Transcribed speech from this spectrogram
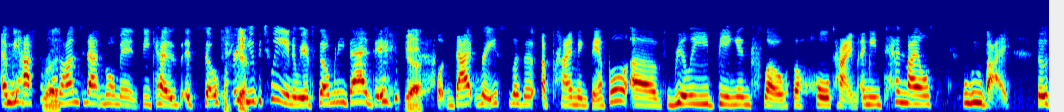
And we have to hold on to that moment because it's so far Yeah. few between and we have so many bad days. Yeah. That race was a, a prime example of really being in flow the whole time. I mean, 10 miles flew by. Those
